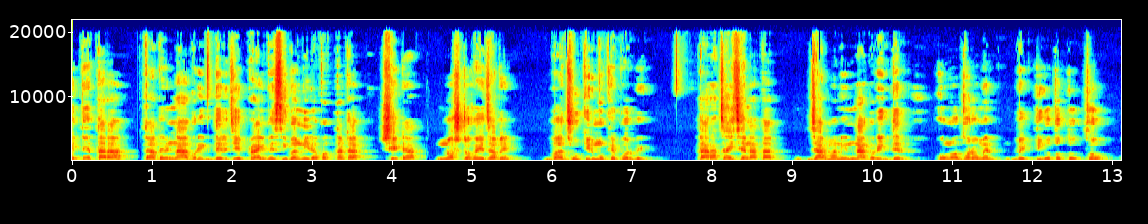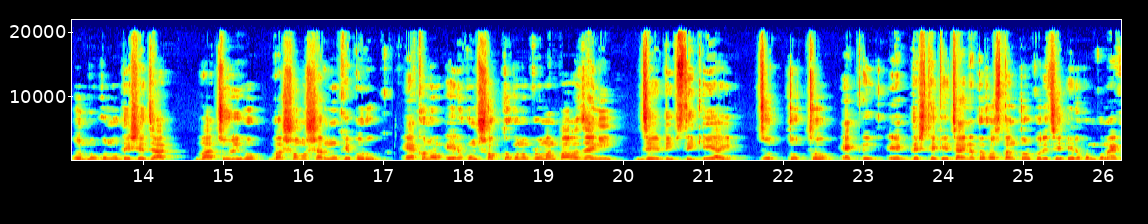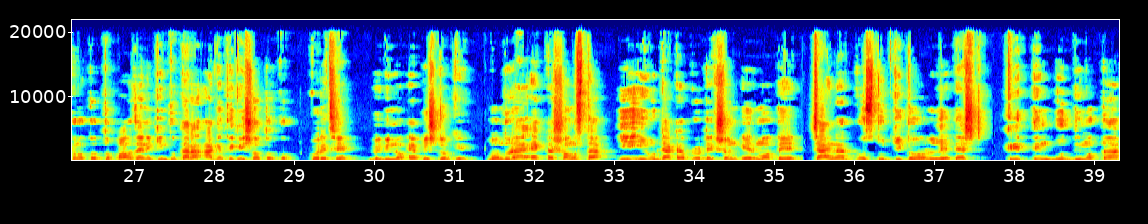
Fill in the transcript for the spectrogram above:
এতে তারা তাদের নাগরিকদের যে প্রাইভেসি বা নিরাপত্তাটা, সেটা নষ্ট হয়ে যাবে বা ঝুঁকির মুখে পড়বে। তারা চাইছে না তার জার্মানির নাগরিকদের কোনো ধরনের ব্যক্তিগত তথ্য অন্য কোনো দেশে যাক বা চুরি হোক বা সমস্যার মুখে পড়ুক। এখনও এরকম শক্ত কোনো প্রমাণ পাওয়া যায়নি যে ডিপসিক এআই তথ্য এক এক দেশ থেকে চায়নাতে হস্তান্তর করেছে। এরকম কোনো এখনও তথ্য পাওয়া যায়নি, কিন্তু তারা আগে থেকেই সতর্ক করেছে বিভিন্ন অ্যাপ স্টোরকে। বন্ধুরা, একটা সংস্থা ইইউ ডাটা প্রোটেকশন এর মতে চায়নার প্রস্তুতকৃত লেটেস্ট কৃত্রিম বুদ্ধিমত্তা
